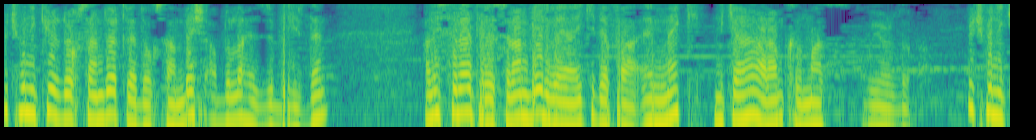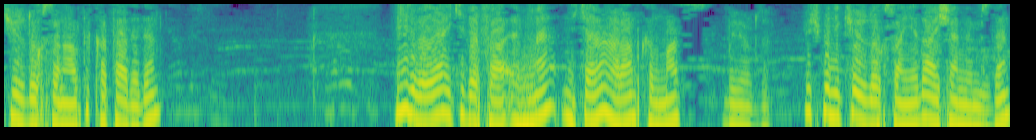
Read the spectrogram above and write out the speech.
3294 ve 95 Abdullah Ezzübeyir'den Aleyhissalatü Vesselam bir veya iki defa emmek nikahı haram kılmaz buyurdu. 3296 Katade'den bir veya iki defa emme nikahı haram kılmaz buyurdu. 3297 Ayşe annemizden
